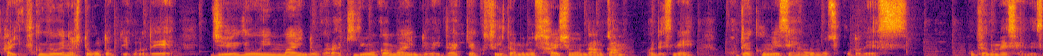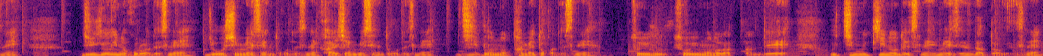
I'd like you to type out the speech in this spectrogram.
はい、副業への一言っていうことで、従業員マインドから起業家マインドへ脱却するための最初の難関はですね、顧客目線を持つことです。顧客目線ですね。従業員の頃はですね、上司目線とかですね、会社目線とかですね、自分のためとかですね、そういう、そういうものだったんで、内向きのですね、目線だったわけですね。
